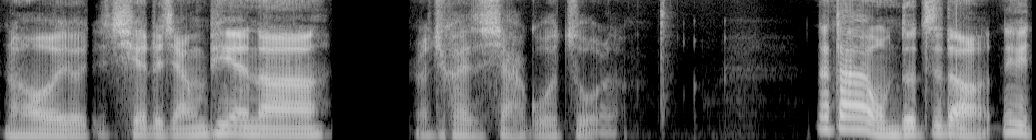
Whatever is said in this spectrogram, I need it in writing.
然后又切了姜片啊，然后就开始下锅做了。那当然我们都知道，因为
